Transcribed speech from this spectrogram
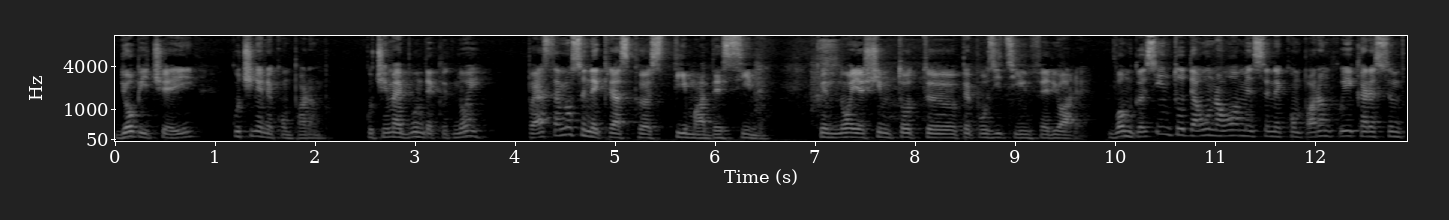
De obicei, cu cine ne comparăm? Cu cei mai buni decât noi? Păi asta nu o să ne crească stima de sine când noi ieșim tot uh, pe poziții inferioare. Vom găsi întotdeauna oameni să ne comparăm cu ei care sunt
